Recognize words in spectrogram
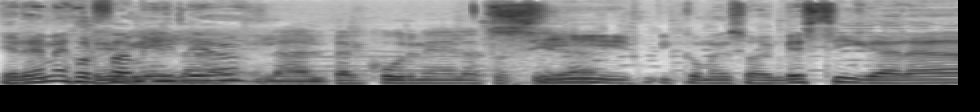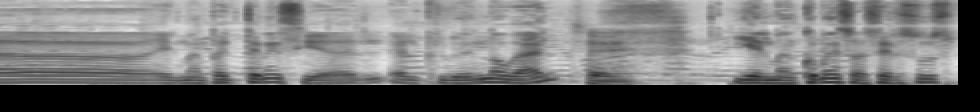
Era de mejor Sí, familia. La, la alta alcurnia de la sociedad. Sí, y comenzó a investigar a... El man pertenecía al, al club del Nogal Sí. Y el man comenzó a hacer sus,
